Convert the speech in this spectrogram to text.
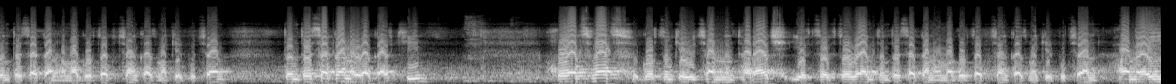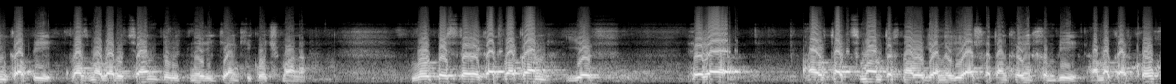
տնտեսական համագործակցության կազմակերպության տնտեսական օրակարգի խորացված գործընկերությանն ընթരാճ եւ Ծևծովյան տնտեսական համագործակցության կազմակերպության հանրային կապի ռազմավարության դրույթների կյանքի կոչմանը որպես տեղեկատվական եւ հերա հաղորդակցման տեխնոլոգիաների աշխատանքային խմբի համակարգող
